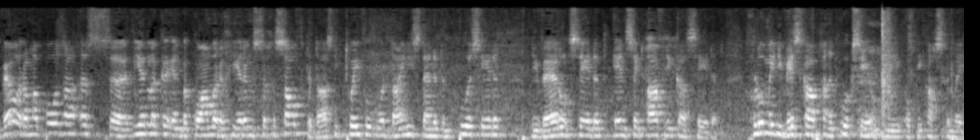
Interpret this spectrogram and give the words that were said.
Wel, Ramaphosa is 'n uh, eerlike en bekwame regering se gesalfde. Daar's nie twyfel oor daai nie. Standard & Poor's sê dit, die wêreld sê dit en Suid-Afrika sê dit. Glo my die Weskaap gaan dit ook sê op die op die 8de Mei.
